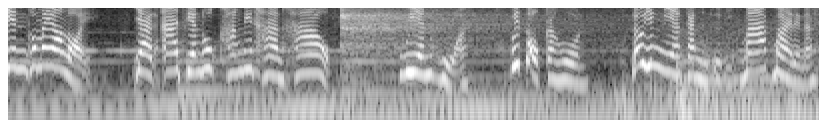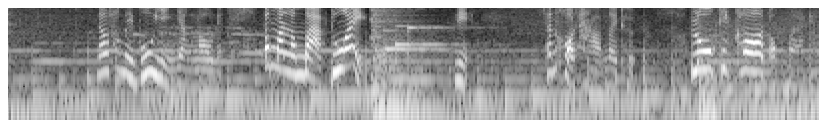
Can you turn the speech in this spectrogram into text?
กินก็ไม่อร่อย อยากอาเจียนทุกครั้งที่ทานข้าว เวียนหัว วิตกกังวล แล้วยังมีอาการอื่นๆอีกมากมายเลยนะ แล้วทำไมผู้หญิงอย่างเราเนี่ย ต้องมาลำบากด้วย นี่ ฉันขอถามหน่อยเถอะ ลูกที่คลอดออกมาเนี่ย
